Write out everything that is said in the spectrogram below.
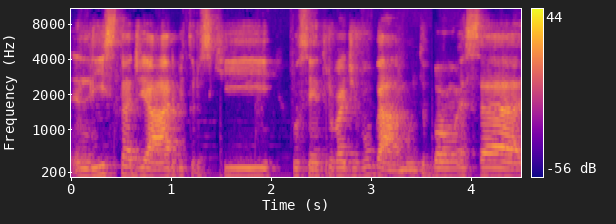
lista de árbitros que o centro vai divulgar. Muito bom essa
